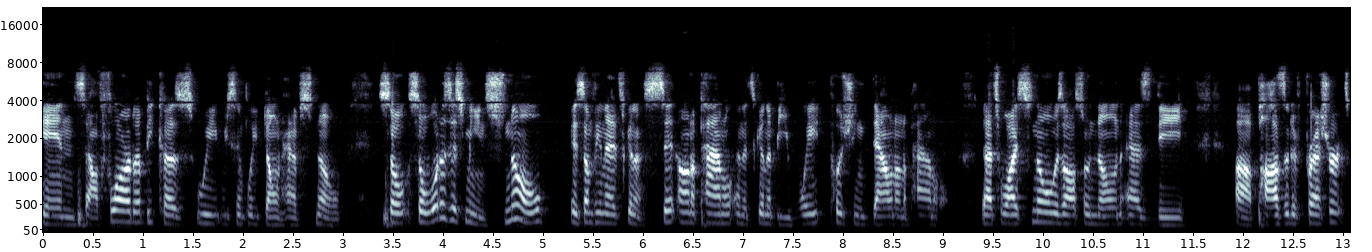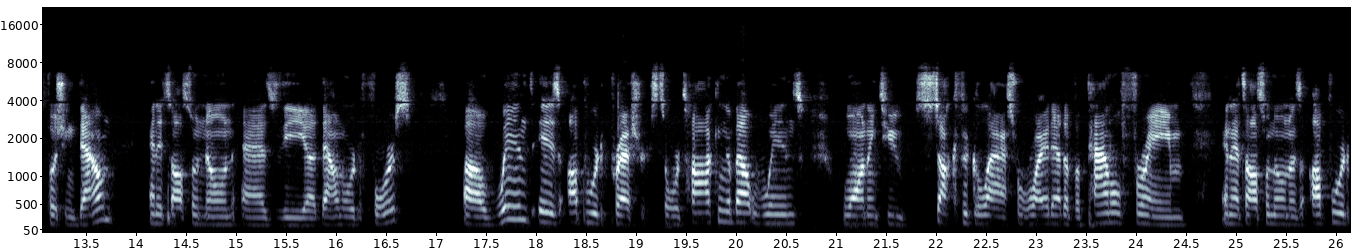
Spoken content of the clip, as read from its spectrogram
in South Florida because we, we simply don't have snow. So, so what does this mean? Snow is something that's going to sit on a panel and it's going to be weight pushing down on a panel. That's why snow is also known as the uh, positive pressure. It's pushing down and it's also known as the uh, downward force. Uh, wind is upward pressure. So we're talking about winds wanting to suck the glass right out of a panel frame, and that's also known as upward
